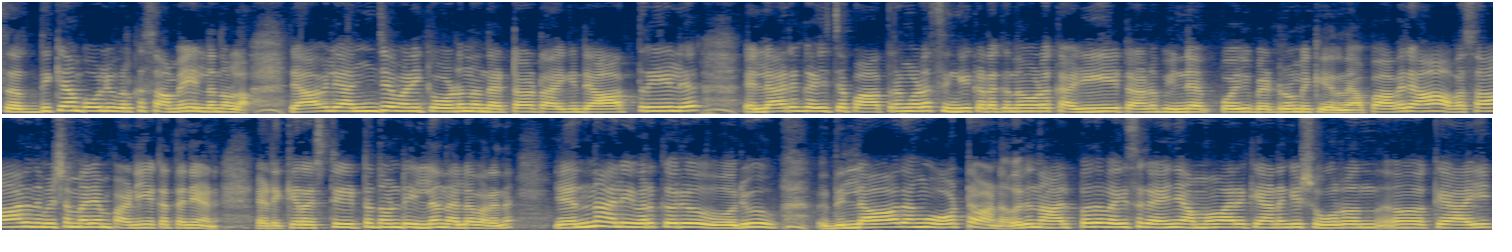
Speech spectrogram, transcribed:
ശ്രദ്ധിക്കാൻ പോലും ഇവർക്ക് സമയമില്ലെന്നുള്ള. രാവിലെ അഞ്ച് മണിക്ക് ഓടുന്ന നെട്ടോട്ടായിരിക്കും രാത്രിയിൽ എല്ലാവരും കഴിച്ച പാത്രം കൂടെ സിങ്കി കിടക്കുന്നതും കൂടെ കഴുകിയിട്ടാണ് പിന്നെ പോയി ബെഡ്റൂമിൽ കയറുന്നത്. അപ്പോൾ അവർ ആ അവസാന നിമിഷം വരെ പണിയൊക്കെ തന്നെയാണ്. ഇടയ്ക്ക് റെസ്റ്റ് കിട്ടുന്നുണ്ട് ഇല്ലെന്നല്ല പറയുന്നത്. എന്നാലും ഇവർക്കൊരു ഒരു ഇതില്ലാതെ അങ്ങ് ഓട്ടമാണ്. ഒരു നാൽപ്പത് വയസ്സ് കഴിഞ്ഞ അമ്മമാരൊക്കെ ആണെങ്കിൽ ഷുഗർ ഒക്കെ ആയി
